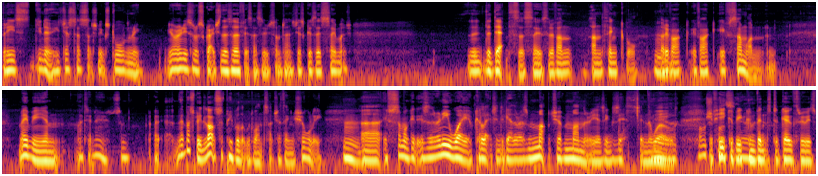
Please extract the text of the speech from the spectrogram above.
But he's, you know, he just has such an extraordinary. You're only sort of scratching the surface, I suppose, sometimes, just because there's so much. The the depths are so sort of un, unthinkable. But if Mm. I if I if someone maybe um I don't know some there must be lots of people that would want such a thing surely. Mm. Uh, if someone could, is there any way of collecting together as much of Munnery as exists in the world? Yeah. If he could be yeah. convinced to go through his,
